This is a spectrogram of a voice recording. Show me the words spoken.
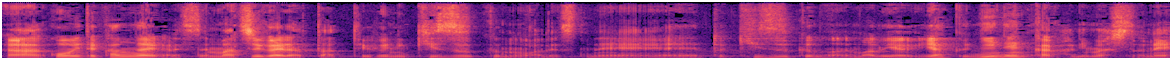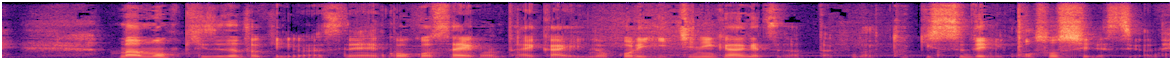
あこういった考えがですね、間違いだったっていうふうに気づくのはですね、えっ、と、気づくのはまだ約2年かかりましたね。まあもう気づいた時にはですね、高校最後の大会、残り1、2ヶ月だったこの時すでに遅しですよね。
